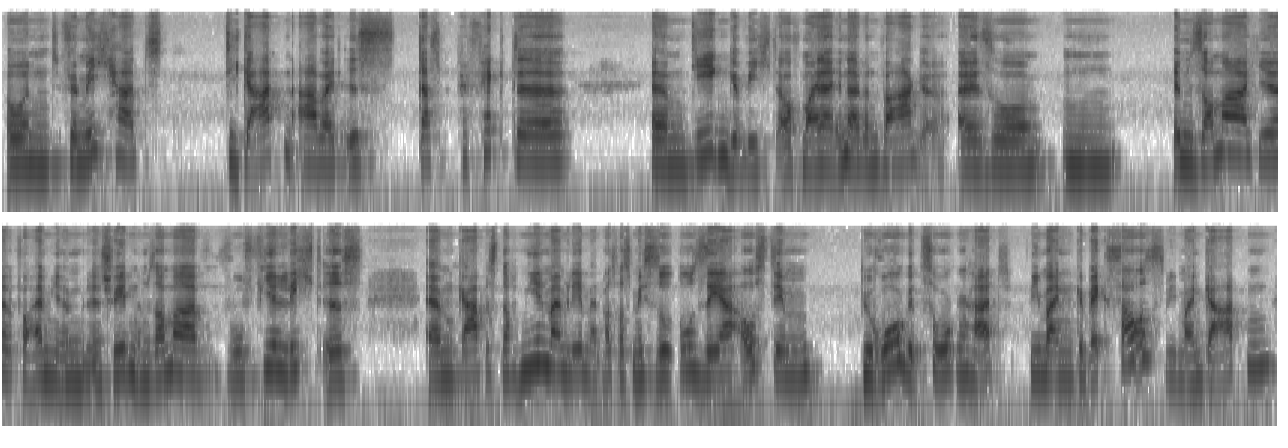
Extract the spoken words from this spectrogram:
Und für mich hat die Gartenarbeit ist das perfekte ähm, Gegengewicht auf meiner inneren Waage. Also mh, mm, im Sommer hier, vor allem hier in Schweden im Sommer, wo viel Licht ist, ähm, gab es noch nie in meinem Leben etwas, was mich so sehr aus dem Büro gezogen hat, wie mein Gewächshaus, wie mein Garten,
